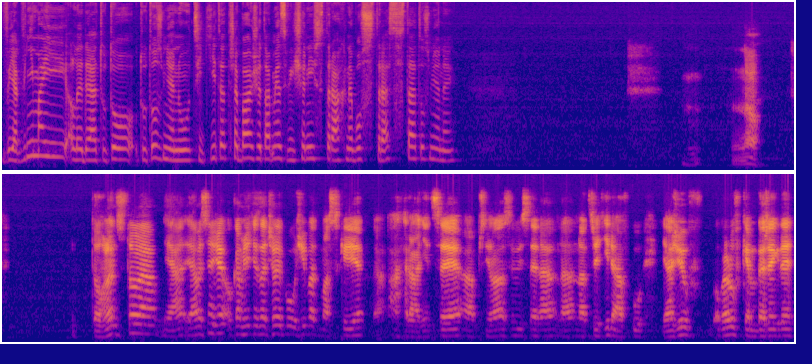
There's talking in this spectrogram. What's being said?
jak vnímají lidé tuto, tuto změnu. Cítíte třeba, že tam je zvýšený strach nebo stres z této změny? No, tohle to já, já, já myslím, že okamžitě začali používat masky a hranice a přihlásili se na, na, na třetí dávku. Já žiju v, opravdu v Kembeře, kde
